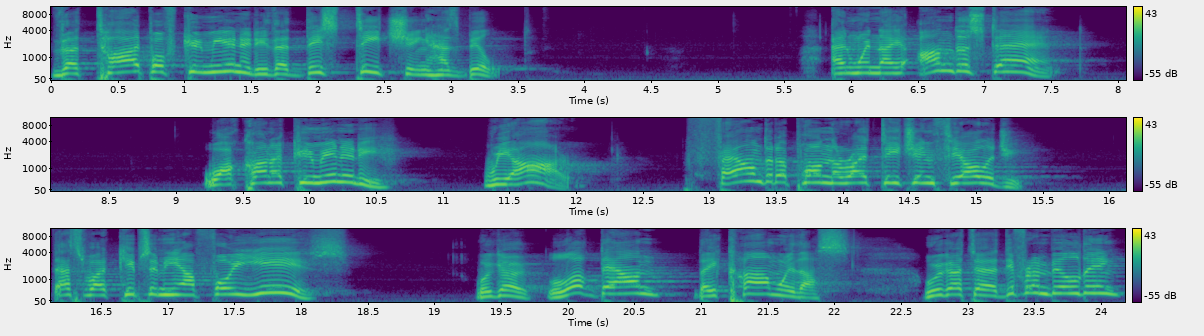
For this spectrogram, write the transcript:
The type of community that this teaching has built. And when they understand what kind of community we are, founded upon the right teaching theology, that's what keeps them here for years. We go lockdown, they come with us. We go to a different building,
